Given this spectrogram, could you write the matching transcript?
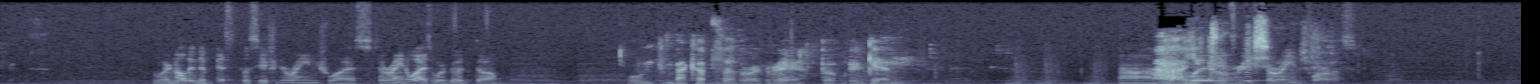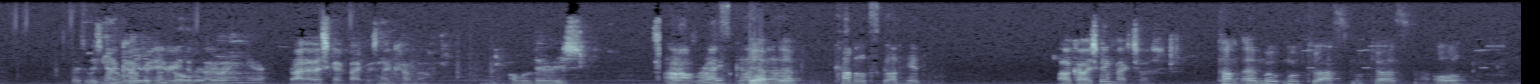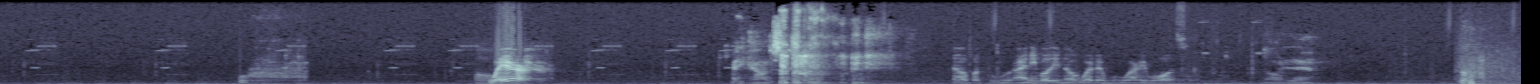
We're not in the best position range-wise. Terrain-wise, we're good though. Well, we can back up further over here, but we're getting. Uh, you well, can't it's really good see terrain for us. Because we There's can no really control either, the though. terrain here. Right, now let's go back. There's no cover. Oh, well, there is. Oh, Monday. Raz got. Yep, uh, yep. Cuddles got hit. Our guys come back to us. Come, uh, move, move to us, move to us, all. Oh, Where? He can't see. No, but anybody know where the, where he was? no idea.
